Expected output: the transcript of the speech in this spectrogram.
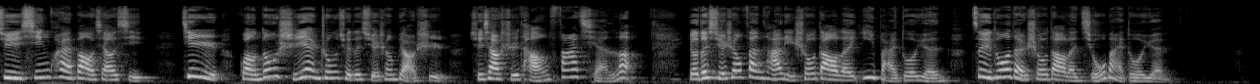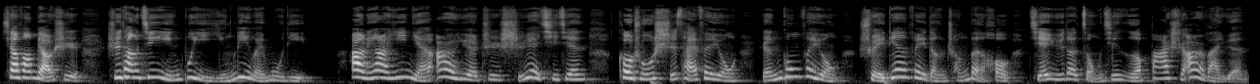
据新快报消息，近日广东实验中学的学生表示，学校食堂发钱了，有的学生饭卡里收到了一百多元，最多的收到了九百多元。校方表示，食堂经营不以盈利为目的。二零二一年二月至十月期间，扣除食材费用、人工费用、水电费等成本后，结余的总金额八十二万元，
